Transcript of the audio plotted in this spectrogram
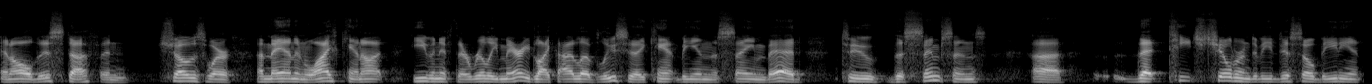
and all this stuff, and shows where a man and wife cannot, even if they're really married, like I Love Lucy, they can't be in the same bed, to The Simpsons. Uh, that teach children to be disobedient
